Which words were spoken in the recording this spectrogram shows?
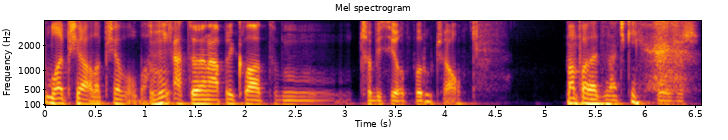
lepšia a lepšia voľba. Uh-huh. A to je napríklad, mm, čo by si odporúčal? Mám povedať značky? Môžeš.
